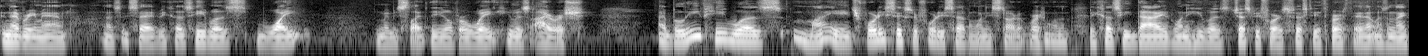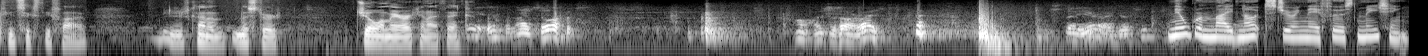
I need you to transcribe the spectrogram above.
an everyman, as they say, because he was white, maybe slightly overweight. He was Irish. I believe he was my age, 46 or 47, when he started working with him, because he died when he was just before his 50th birthday. That was in 1965. He was kind of Mr. Joe American, I think. Hey, that's a nice office. Oh, this is all right. Stay here, I guess. Milgram made notes during their first meeting.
